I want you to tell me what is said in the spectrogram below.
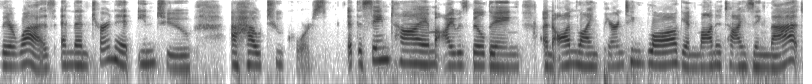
there was and then turn it into a how to course at the same time, I was building an online parenting blog and monetizing that.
